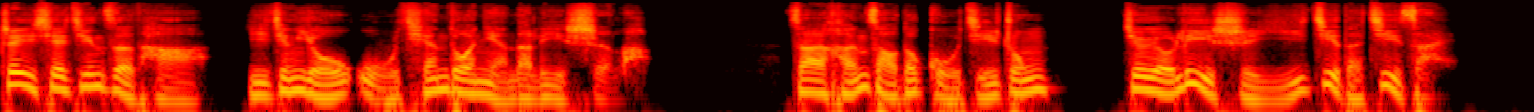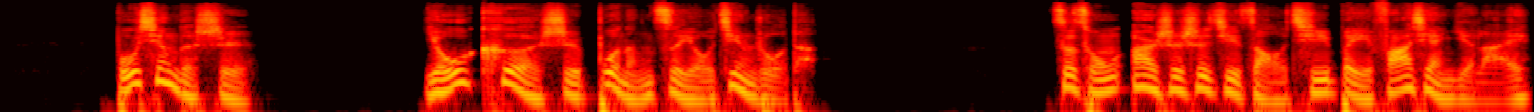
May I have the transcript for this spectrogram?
这些金字塔已经有五千多年的历史了，在很早的古籍中就有历史遗迹的记载。不幸的是，游客是不能自由进入的。自从二十世纪早期被发现以来，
